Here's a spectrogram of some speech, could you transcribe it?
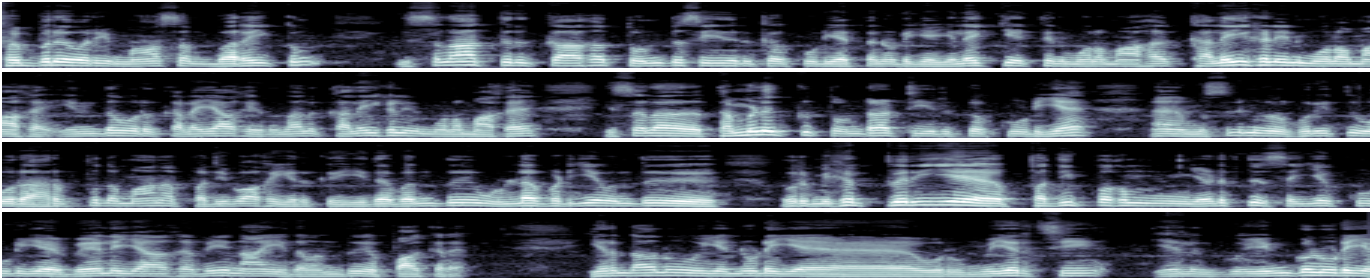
பிப்ரவரி மாதம் வரைக்கும் இஸ்லாத்திற்காக தொண்டு செய்திருக்கக்கூடிய தன்னுடைய இலக்கியத்தின் மூலமாக கலைகளின் மூலமாக எந்த ஒரு கலையாக இருந்தாலும் கலைகளின் மூலமாக இஸ்லா தமிழுக்கு தொண்டாற்றி இருக்கக்கூடிய முஸ்லிம்கள் குறித்து ஒரு அற்புதமான பதிவாக இருக்குது இதை வந்து உள்ளபடியே வந்து ஒரு மிகப்பெரிய பதிப்பகம் எடுத்து செய்யக்கூடிய வேலையாகவே நான் இதை வந்து பார்க்குறேன். இருந்தாலும் என்னுடைய ஒரு முயற்சி எங்களுடைய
